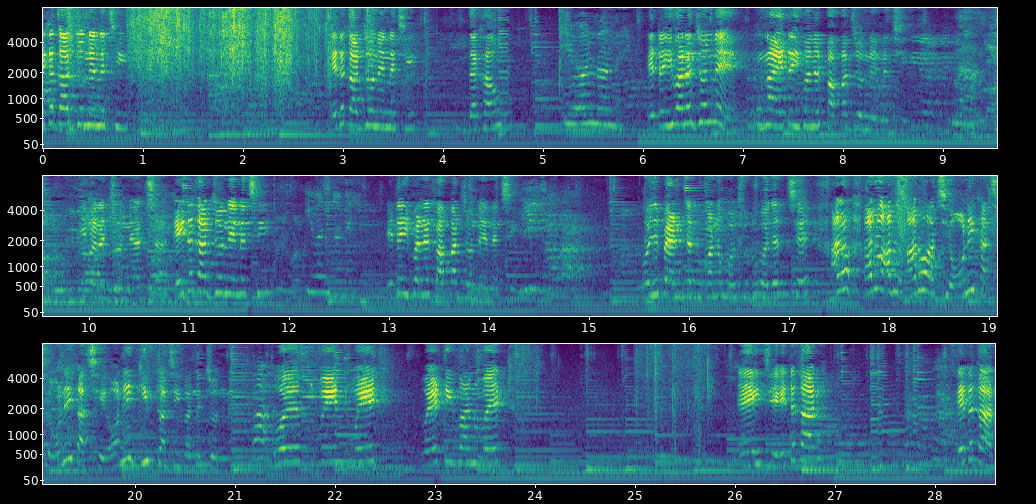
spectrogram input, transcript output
এটা কার জন্য এনেছি? এটা কার জন্য এনেছি? দেখাও। এটা ইভানের জন্য? না এটা ইভানের পাপার জন্য এনেছি। ইভানের জন্য আচ্ছা। এইটা কার জন্য এনেছি? এটা ইভানের পাপার জন্য এনেছি। ওই যে প্যান্টটা ঢুকানো হয়ে শুরু হয়ে যাচ্ছে। আরও আরও আরও আরও আছে অনেক আছে অনেক আছে অনেক গিফট আছে ইভানের জন্য। Wait wait wait wait Ivan wait এই যে এটা কার? এটা কার?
